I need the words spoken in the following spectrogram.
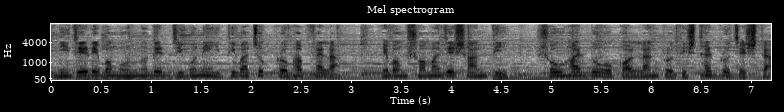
নিজের এবং অন্যদের জীবনে ইতিবাচক প্রভাব ফেলা। এবং সমাজে শান্তি, সৌহার্দ্য ও কল্যাণ প্রতিষ্ঠার প্রচেষ্টা।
